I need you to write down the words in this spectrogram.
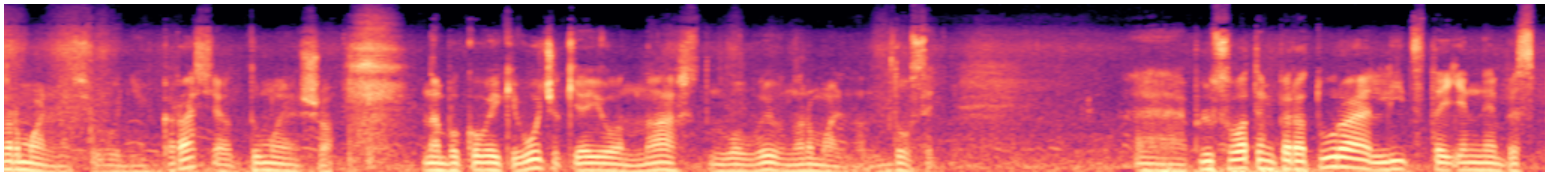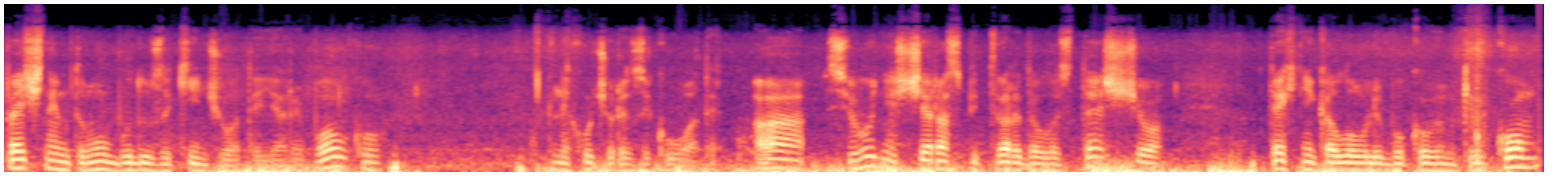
нормально сьогодні. Карась, я думаю, що на боковий ківочок я його наловив нормально, досить. Е, Плюсова температура, лід стає небезпечним, тому буду закінчувати я рибалку. Не хочу ризикувати. А сьогодні ще раз підтвердилось те, що техніка ловлі боковим ківком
